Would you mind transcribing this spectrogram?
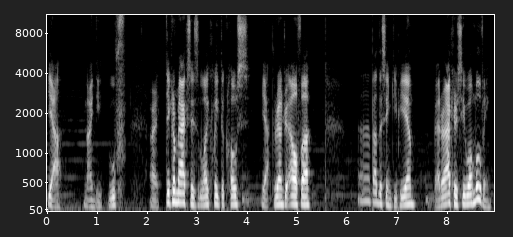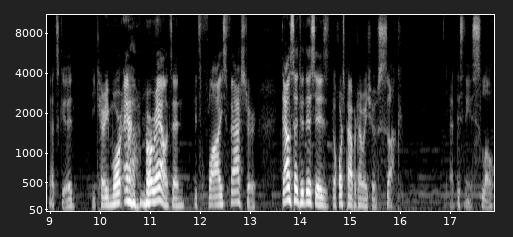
Yeah, 90. Oof. Alright, Dicker Max is likely the close. Yeah, 300 Alpha. Uh, about the same DPM. Better accuracy while moving. That's good. You carry more, more rounds and it flies faster. Downside to this is the horsepower per ton ratio suck yeah, this thing is slow.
